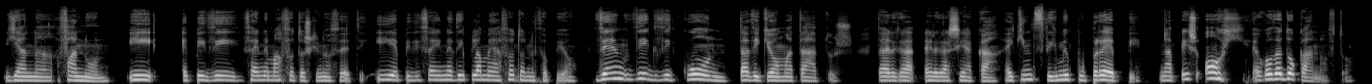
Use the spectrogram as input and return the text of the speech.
για να φανούν ή επειδή θα είναι με αυτό το σκηνοθέτη ή επειδή θα είναι δίπλα με αυτό τον ηθοποιό. Δεν διεκδικούν τα δικαιώματά τους, τα εργα... εργασιακά, εκείνη τη στιγμή που πρέπει να πεις όχι, εγώ δεν το κάνω αυτό.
